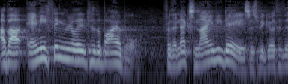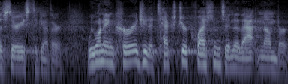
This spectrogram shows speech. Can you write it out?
about anything related to the Bible, for the next 90 days as we go through this series together, we want to encourage you to text your questions into that number.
